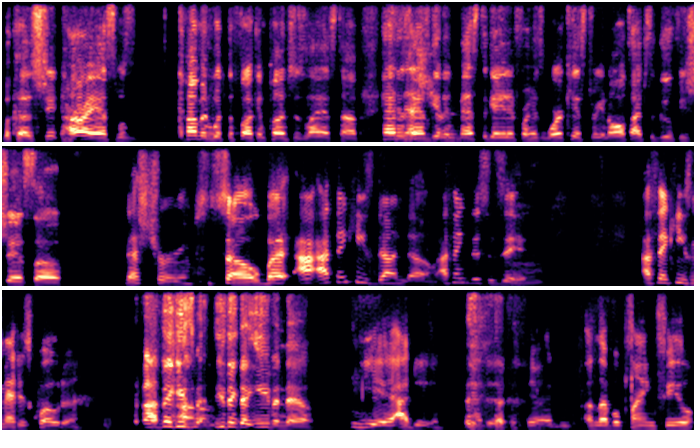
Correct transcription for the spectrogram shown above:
because she her ass was coming with the fucking punches last time. Had his That's ass get investigated for his work history and all types of goofy shit. So that's true so but I, I think he's done though i think this is it mm. i think he's met his quota I think he's Um, you think they even now. yeah i do i do they're at a level playing field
